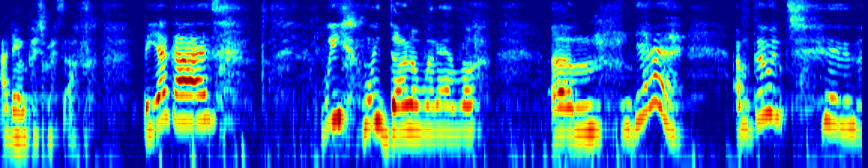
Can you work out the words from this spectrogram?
I didn't push myself. But yeah, guys, we we done or whatever um yeah i'm going to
